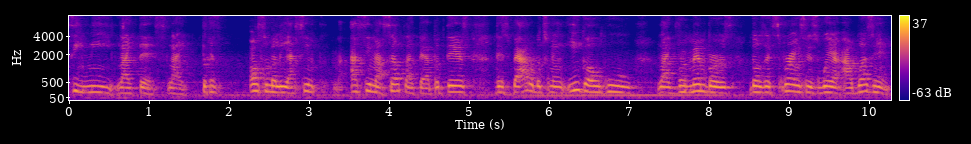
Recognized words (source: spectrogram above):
see me like this, like because ultimately I see I see myself like that. But there's this battle between ego who like remembers those experiences where I wasn't,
